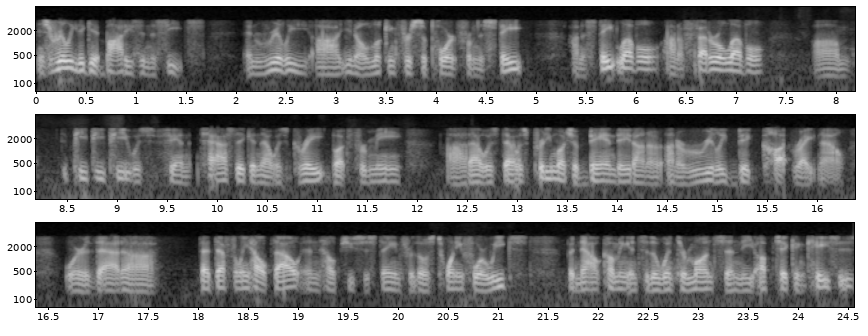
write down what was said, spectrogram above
is really to get bodies in the seats and really, uh, you know, looking for support from the state on a state level, on a federal level. Um, the PPP was fantastic and that was great, but for me, uh, that was that was pretty much a band aid on a on a really big cut right now, where that uh, that definitely helped out and helped you sustain for those 24 weeks. But now coming into the winter months and the uptick in cases,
